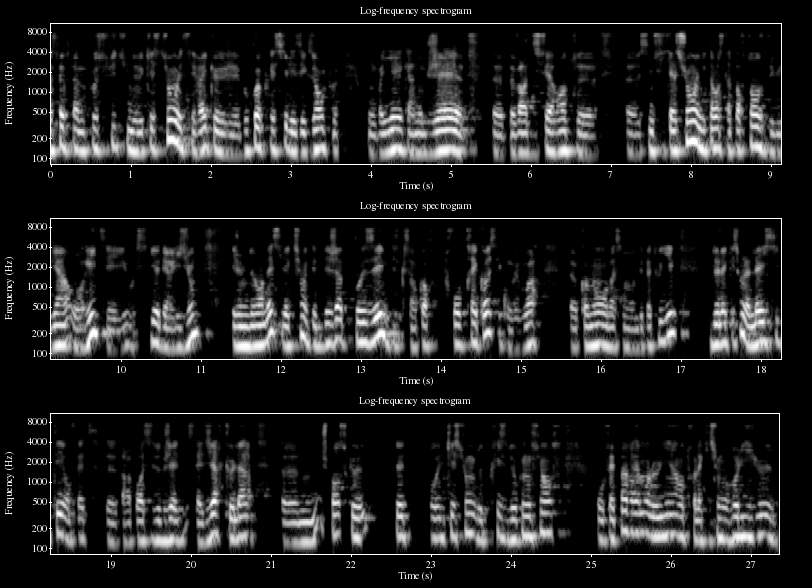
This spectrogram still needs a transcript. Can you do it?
Moi, ça, me pose suite une question, et c'est vrai que j'ai beaucoup apprécié les exemples. On voyait qu'un objet peut avoir différentes euh, signification, et notamment cette importance du lien au rite et aussi à des religions. Et je me demandais si l'action était déjà posée, peut-être que c'est encore trop précoce et qu'on va voir euh, comment on va s'en dépatouiller, de la question de la laïcité en fait euh, par rapport à ces objets. C'est-à-dire que là, je pense que peut-être pour une question de prise de conscience, on ne fait pas vraiment le lien entre la question religieuse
